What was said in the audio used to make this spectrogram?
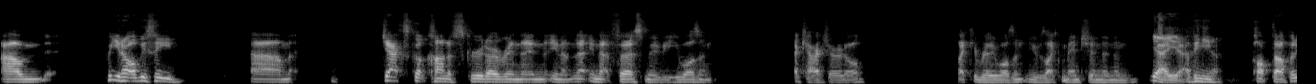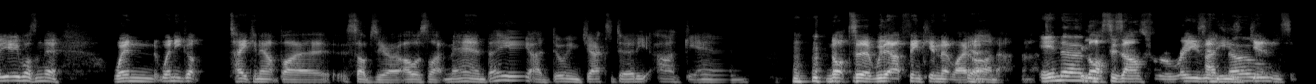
Um, but you know, obviously, um Jax got kind of screwed over in the, in you know in that, in that first movie. He wasn't a character at all. Like he really wasn't. He was like mentioned, and then Yeah, yeah. I think he yeah. popped up, but he, he wasn't there. When when he got taken out by Sub Zero, I was like, man, they are doing Jax dirty again. Not to without thinking that like, Yeah. oh no, no, no. in he um, lost his arms for a reason. I He's know- getting some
